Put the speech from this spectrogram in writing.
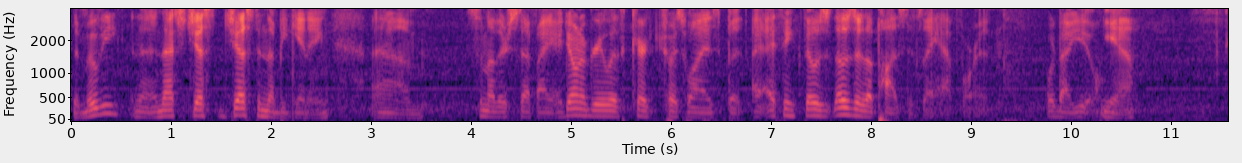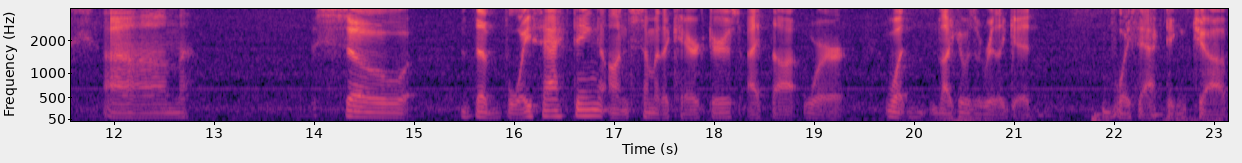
the movie, and, and that's just just in the beginning. Um, some other stuff I, I don't agree with character choice wise, but I, I think those those are the positives I have for it. What about you? Yeah. Um. So, the voice acting on some of the characters I thought were what like it was a really good voice acting job.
